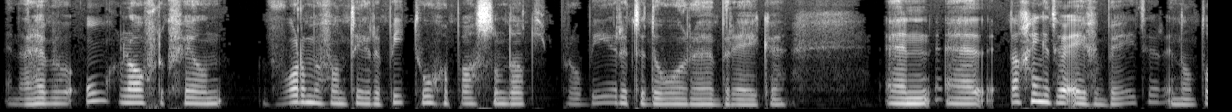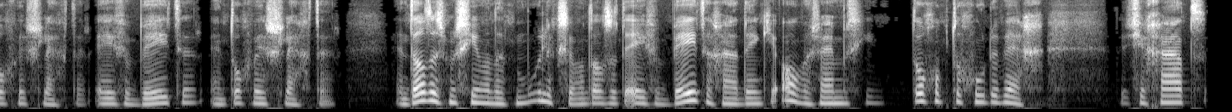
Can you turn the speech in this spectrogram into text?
En daar hebben we ongelooflijk veel vormen van therapie toegepast om dat proberen te doorbreken. En uh, dan ging het weer even beter en dan toch weer slechter. Even beter en toch weer slechter. En dat is misschien wel het moeilijkste, want als het even beter gaat, denk je, oh, we zijn misschien toch op de goede weg. Dus je gaat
